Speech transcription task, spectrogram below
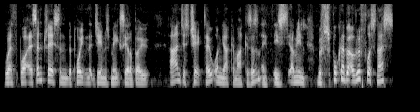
with. But it's interesting the point that James makes here about and just checked out on Giakoumakis, isn't he? He's. I mean, we've spoken about a ruthlessness,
